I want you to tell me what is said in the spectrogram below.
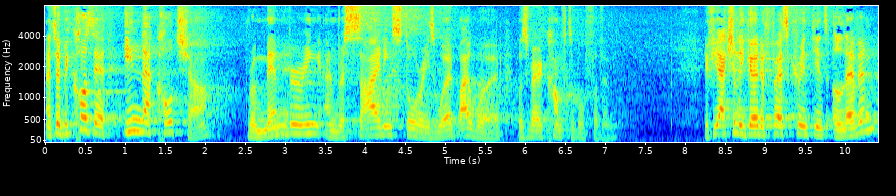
And so, because they're in that culture, remembering and reciting stories word by word was very comfortable for them. If you actually go to 1 Corinthians 11,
